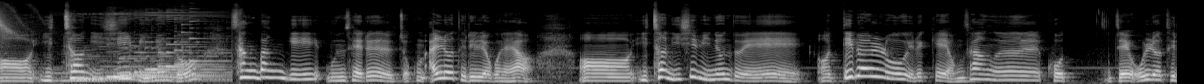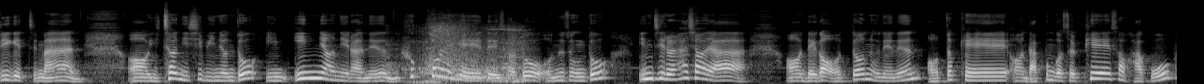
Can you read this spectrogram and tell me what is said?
어, 2022년도 상반기 운세를 조금 알려드리려고 해요. 어, 2022년도에 어, 띠별로 이렇게 영상을 곧 이제 올려드리겠지만 어, 2022년도 임인년이라는 흑호의 해에 대해서도 어느 정도 인지를 하셔야 어, 내가 어떤 운에는 어떻게 어, 나쁜 것을 피해서 가고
